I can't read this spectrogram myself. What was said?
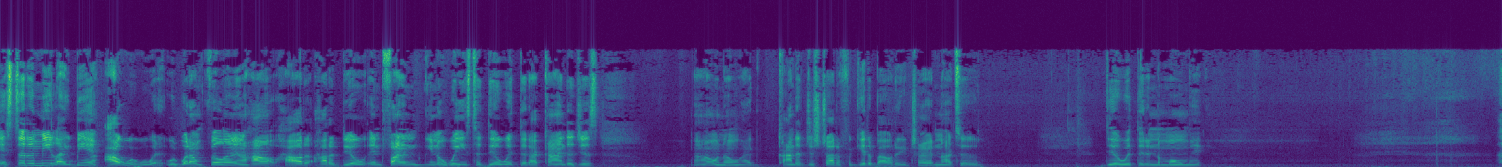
instead of me like being outward with, with what I'm feeling and how how to how to deal and finding you know ways to deal with it, I kind of just I don't know. I kind of just try to forget about it, try not to deal with it in the moment.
